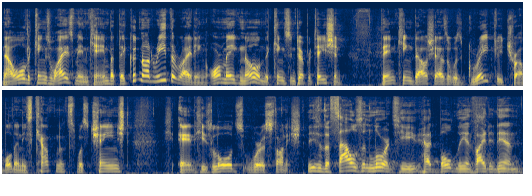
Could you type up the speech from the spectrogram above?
Now all the king's wise men came, but they could not read the writing or make known the king's interpretation. Then King Belshazzar was greatly troubled, and his countenance was changed, and his lords were astonished. These are the thousand lords he had boldly invited in,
